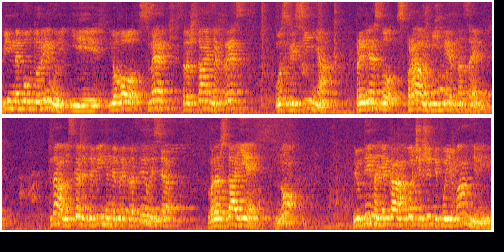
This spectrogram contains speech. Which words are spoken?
він неповторимий, і Його смерть, страждання, хрест, Воскресіння принесло справжній мир на землі. Да, ви скажете, війни не прекратилися, вражда є. Но людина, яка хоче жити по Євангелію,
